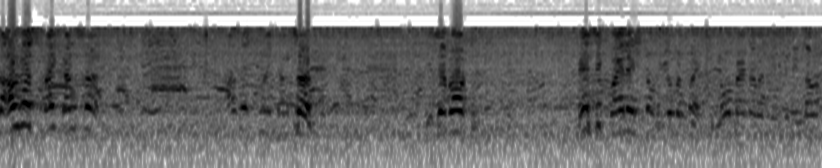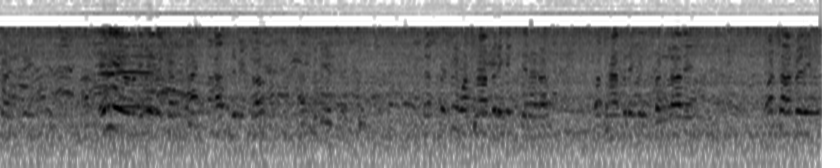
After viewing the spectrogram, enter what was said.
So always my concern, always my concern is about basic violation of human rights, no matter whether it's in our country or any other, any other country, has to be curbed, has to be assessed. Especially what's happening in Canada, what's happening in Bangladesh, what's happening in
